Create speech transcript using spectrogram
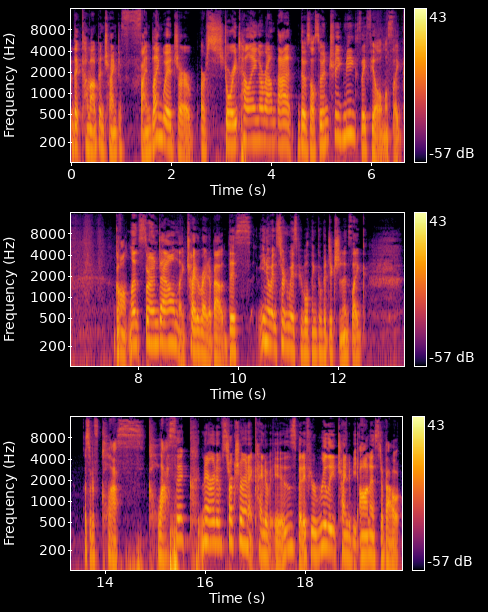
that come up in trying to find language or or storytelling around that. Those also intrigue me because they feel almost like gauntlets thrown down. Like try to write about this. You know, in certain ways, people think of addiction as like a sort of class classic narrative structure, and it kind of is. But if you're really trying to be honest about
